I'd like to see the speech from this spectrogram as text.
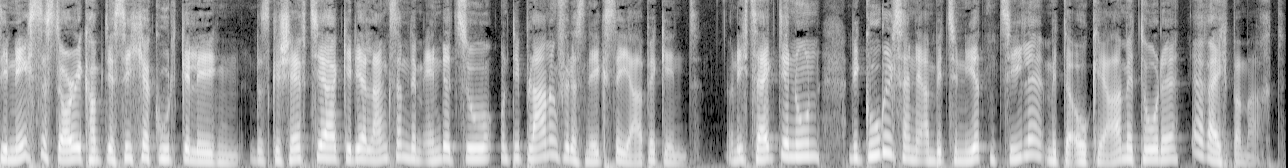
Die nächste Story kommt dir sicher gut gelegen. Das Geschäftsjahr geht ja langsam dem Ende zu und die Planung für das nächste Jahr beginnt. Und ich zeige dir nun, wie Google seine ambitionierten Ziele mit der OKR-Methode erreichbar macht.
